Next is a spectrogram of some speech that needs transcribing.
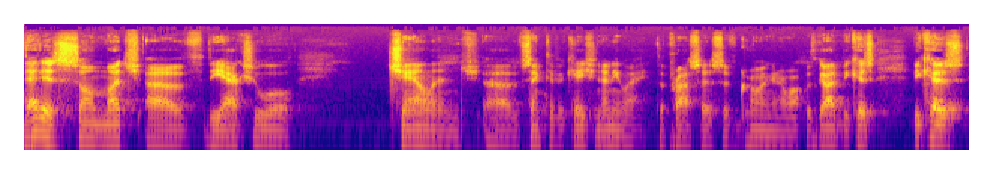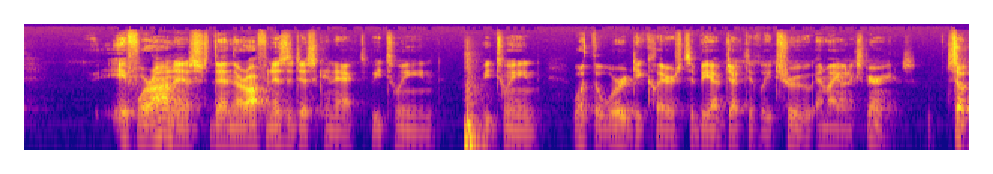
that is so much of the actual challenge of sanctification anyway, the process of growing in our walk with God because because if we're honest, then there often is a disconnect between between what the word declares to be objectively true and my own experience. So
